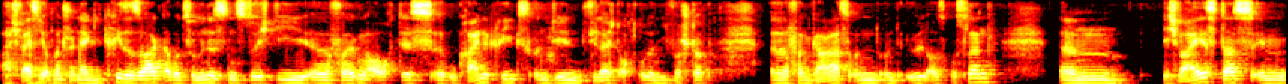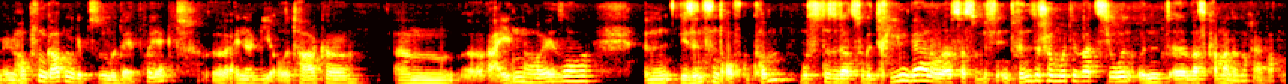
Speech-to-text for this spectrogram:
ah, ich weiß nicht, ob man schon Energiekrise sagt, aber zumindest durch die äh, Folgen auch des äh, Ukraine-Kriegs und den vielleicht auch drohenden Lieferstopp äh, von Gas und, und Öl aus Russland. Ähm, ich weiß, dass im, im Hopfengarten gibt es ein Modellprojekt, energieautarke ähm, Reihenhäuser. Ähm, wie sind Sie denn drauf gekommen? Mussten Sie dazu getrieben werden oder ist das so ein bisschen intrinsische Motivation und äh, was kann man da noch erwarten?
